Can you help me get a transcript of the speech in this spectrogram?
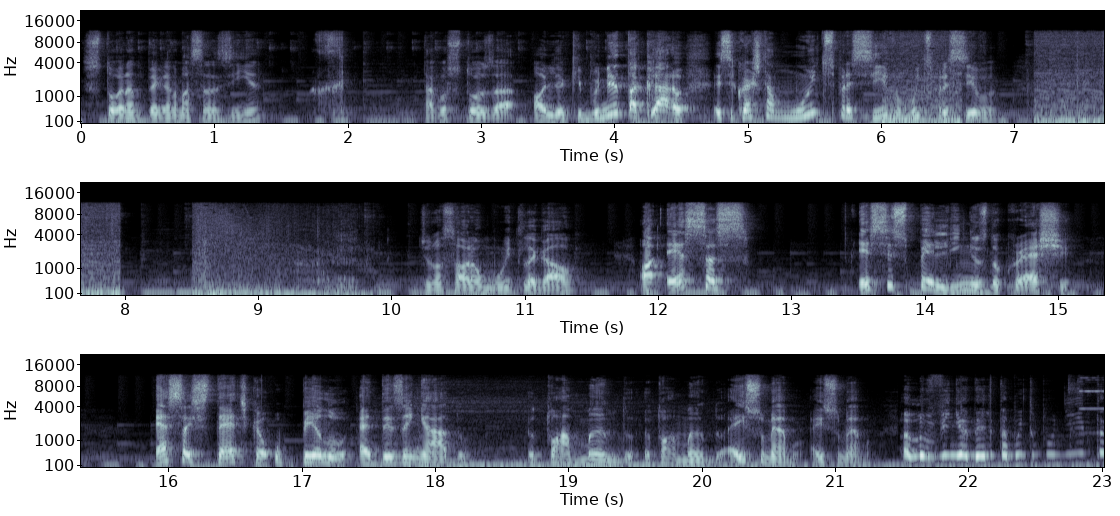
Estourando, pegando maçãzinha. Tá gostoso. Olha que bonita, cara. Esse Crash tá muito expressivo, muito expressivo. Dinossaurão muito legal. Ó, essas... Esses pelinhos do Crash... Essa estética, o pelo é desenhado. Eu tô amando, eu tô amando. É isso mesmo, é isso mesmo. A luvinha dele tá muito bonita.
